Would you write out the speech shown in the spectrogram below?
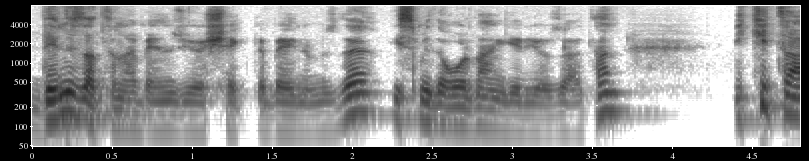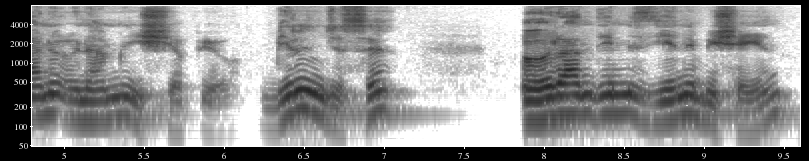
Deniz atına benziyor şekli beynimizde. İsmi de oradan geliyor zaten. İki tane önemli iş yapıyor. Birincisi öğrendiğimiz yeni bir şeyin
